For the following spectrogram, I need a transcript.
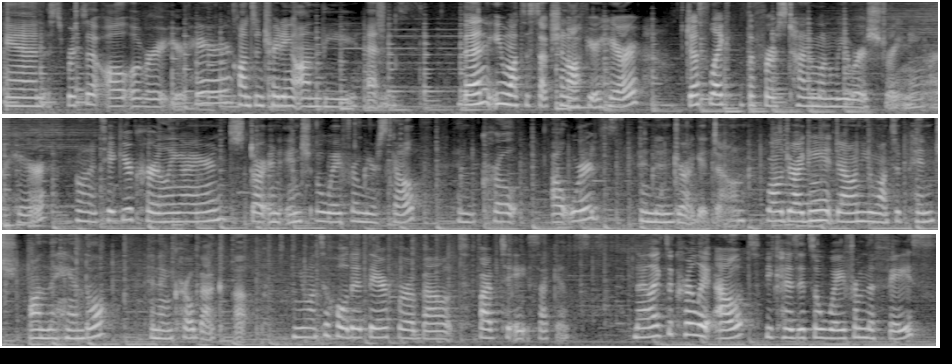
and spritz it all over your hair, concentrating on the ends. Then you want to suction off your hair, just like the first time when we were straightening our hair. You want to take your curling iron, start an inch away from your scalp, and curl outwards, and then drag it down. While dragging it down, you want to pinch on the handle, and then curl back up. You want to hold it there for about five to eight seconds. And I like to curl it out because it's away from the face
